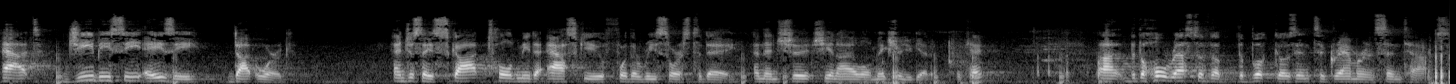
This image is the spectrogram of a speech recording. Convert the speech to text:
at gbcaz.org. And just say, Scott told me to ask you for the resource today. And then she, she and I will make sure you get it. Okay? Uh, but the whole rest of the, the book goes into grammar and syntax.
